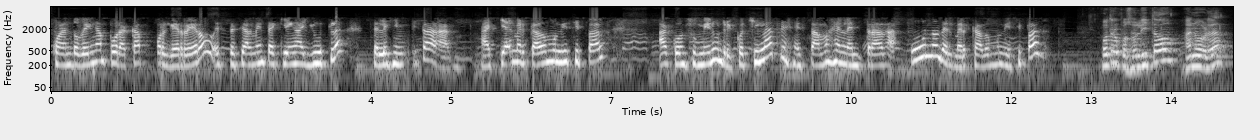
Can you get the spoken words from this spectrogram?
cuando vengan por acá, por Guerrero, especialmente aquí en Ayutla, se les invita aquí al mercado municipal a consumir un rico chilate. Estamos en la entrada 1 del mercado municipal. ¿Otro pozolito? Ah, no, ¿verdad?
